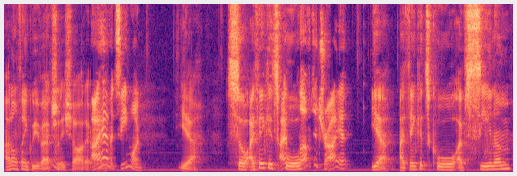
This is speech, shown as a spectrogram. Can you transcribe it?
I don't think we've actually shot it. I haven't seen one. Yeah. So I think it's I'd cool. love to try it. Yeah, I think it's cool. I've seen them.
